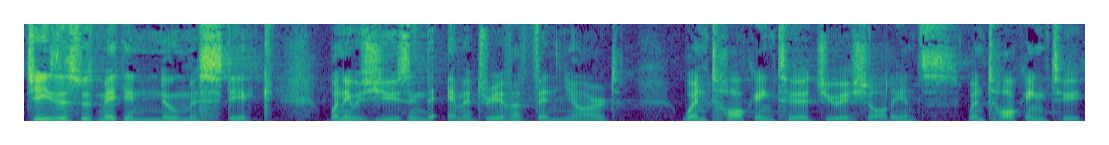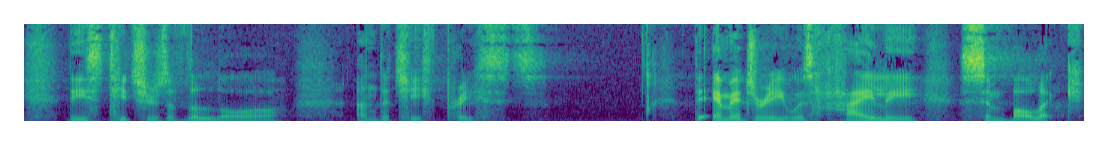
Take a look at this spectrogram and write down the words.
Jesus was making no mistake when he was using the imagery of a vineyard when talking to a Jewish audience, when talking to these teachers of the law and the chief priests. the imagery was highly symbolic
